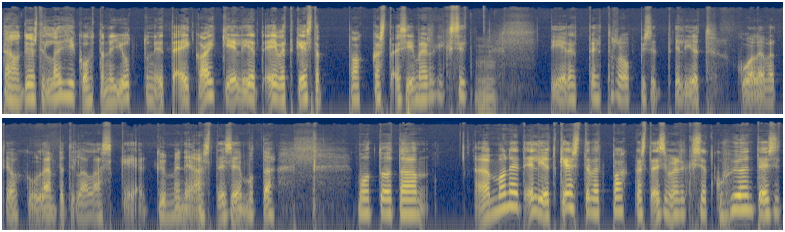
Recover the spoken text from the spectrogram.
Tämä on tietysti lajikohtainen juttu, niin että ei kaikki eliöt eivät kestä pakkasta esimerkiksi. Mm. Tiedätte, että trooppiset eliöt kuolevat jo, kun lämpötila laskee 10 asteeseen, mutta, mutta tuota, monet eliöt kestävät pakkasta. Esimerkiksi jotkut hyönteiset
